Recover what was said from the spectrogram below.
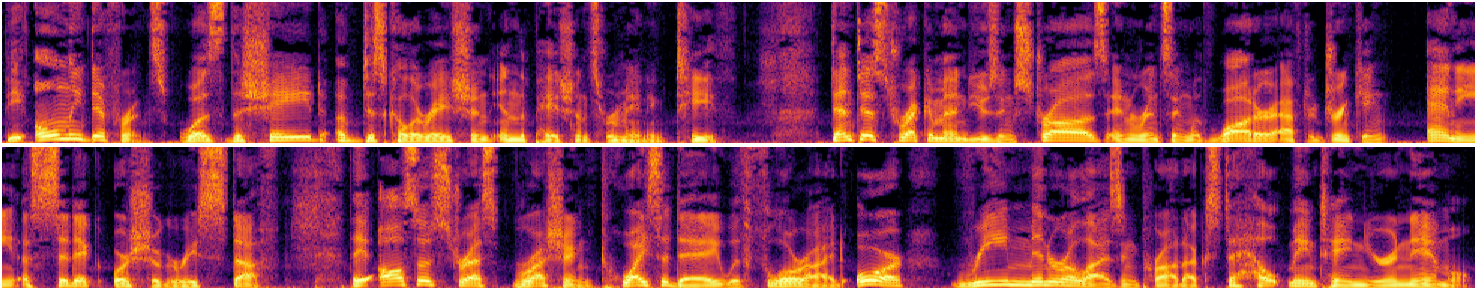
The only difference was the shade of discoloration in the patient's remaining teeth. Dentists recommend using straws and rinsing with water after drinking any acidic or sugary stuff. They also stress brushing twice a day with fluoride or remineralizing products to help maintain your enamel.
